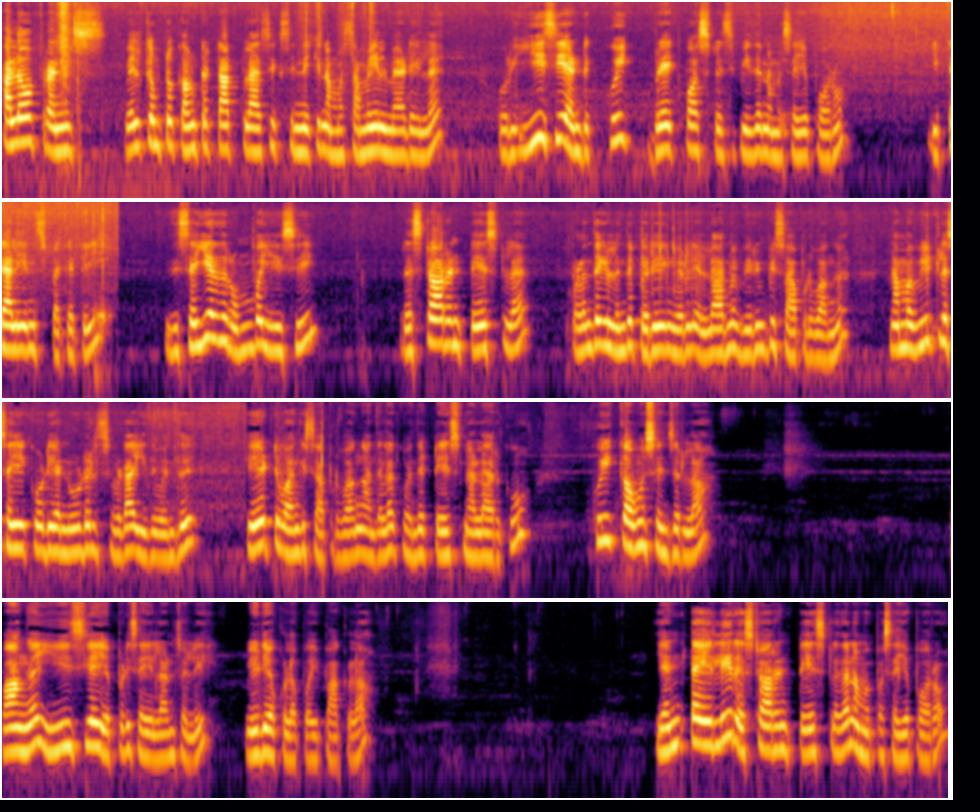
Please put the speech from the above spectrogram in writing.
Hello friends welcome to countertop classics இன்றைக்கி நம்ம சமையல் மேடையில் ஒரு easy and quick breakfast recipe தான் நம்ம செய்ய போகிறோம் இட்டாலியன் ஸ்பெக்கட்டி இது செய்யறது ரொம்ப ஈஸி ரெஸ்டாரண்ட் டேஸ்ட்டில் குழந்தைகள்லேருந்து பெரியவங்க வரல எல்லாருமே விரும்பி சாப்பிடுவாங்க. நம்ம வீட்டில் செய்யக்கூடிய நூடுல்ஸ் விட இது வந்து கேட்டு வாங்கி சாப்பிடுவாங்க. அந்தளவுக்கு வந்து டேஸ்ட் நல்லாயிருக்கும் குயிக்காகவும் செஞ்சிடலாம். வாங்க ஈஸியாக எப்படி செய்யலான்னு சொல்லி வீடியோக்குள்ளே போய் பார்க்கலாம். என்டையர்லி ரெஸ்டாரண்ட் டேஸ்ட்டில் தான் நம்ம இப்போ செய்ய போகிறோம்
